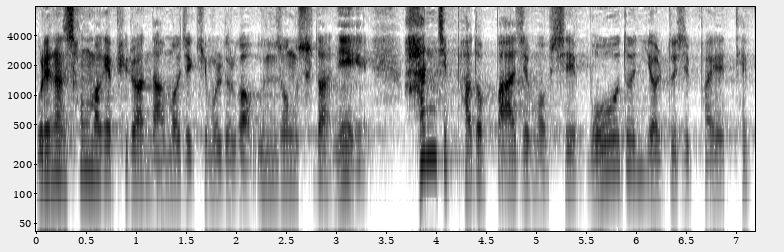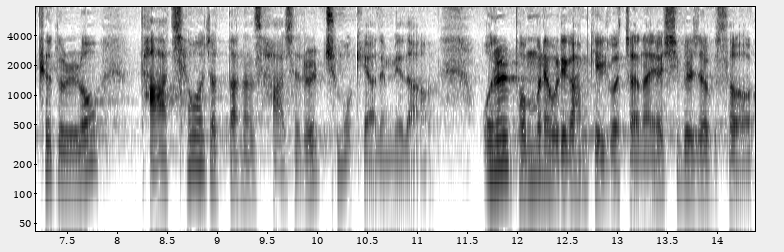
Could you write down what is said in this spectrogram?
우리는 성막에 필요한 나머지 기물들과 운송 수단이 한 지파도 빠짐없이 모든 열두 지파의 대표들로 다 채워졌다는 사실을 주목해야 됩니다. 오늘 본문에 우리가 함께 읽었잖아요. 11절부터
